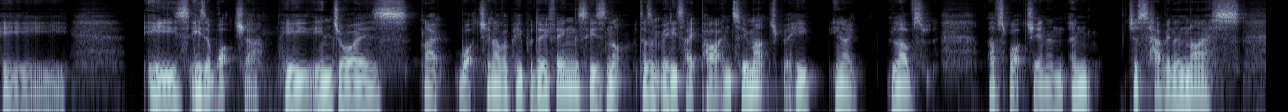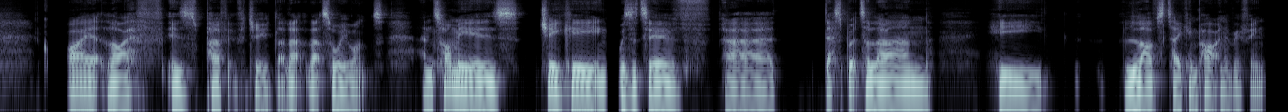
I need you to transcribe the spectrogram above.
He he's he's a watcher. He enjoys like watching other people do things. He's not doesn't really take part in too much, but he you know loves loves watching and and just having a nice quiet life is perfect for Jude. Like that that's all he wants. And Tommy is cheeky, inquisitive, uh, desperate to learn. He loves taking part in everything.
